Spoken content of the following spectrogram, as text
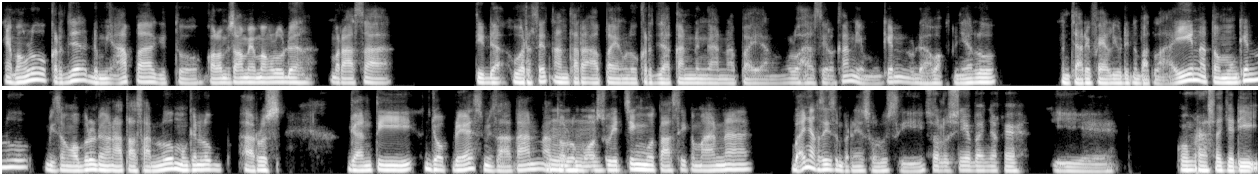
Emang lu kerja demi apa gitu. Kalau misalnya memang lu udah merasa tidak worth it antara apa yang lu kerjakan dengan apa yang lu hasilkan ya mungkin udah waktunya lu mencari value di tempat lain atau mungkin lu bisa ngobrol dengan atasan lu, mungkin lu harus ganti job desk misalkan atau lu Mhm. mau switching mutasi ke mana banyak sih sebenarnya solusi Solusinya banyak ya. iya Gue merasa jadi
